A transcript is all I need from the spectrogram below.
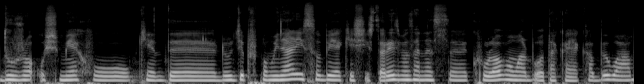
dużo uśmiechu, kiedy ludzie przypominali sobie jakieś historie związane z królową albo taka, jaka była.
